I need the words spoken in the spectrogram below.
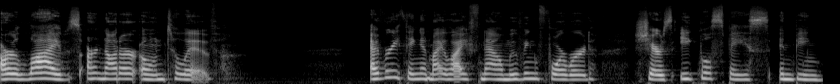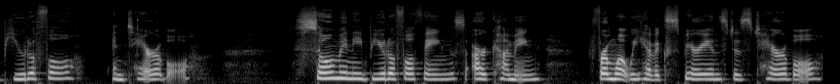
Our lives are not our own to live. Everything in my life now, moving forward, shares equal space in being beautiful and terrible. So many beautiful things are coming from what we have experienced as terrible,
